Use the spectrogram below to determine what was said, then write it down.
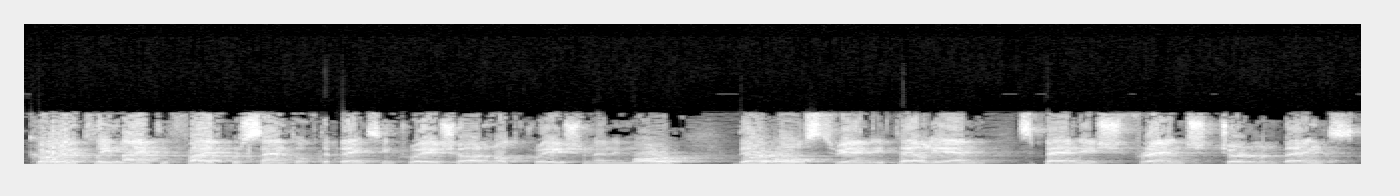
Currently, 95% of the banks in Croatia are not Croatian anymore. They are Austrian, Italian, Spanish, French, German banks.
